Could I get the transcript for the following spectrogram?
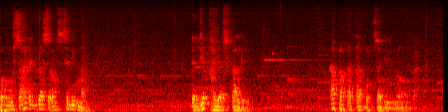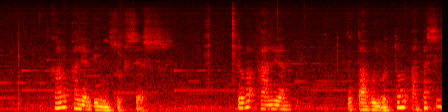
pengusaha dan juga seorang seniman. Dan dia kaya sekali. Apa kata Bob Sadino? Kalau kalian ingin sukses, coba kalian ketahui betul apa sih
